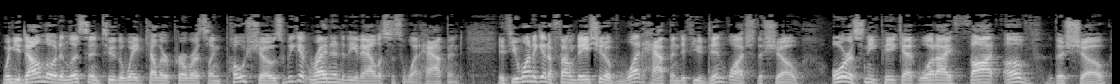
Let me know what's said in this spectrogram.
When you download and listen to the Wade Keller Pro Wrestling post shows, we get right into the analysis of what happened. If you want to get a foundation of what happened if you didn't watch the show, or a sneak peek at what I thought of the show,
